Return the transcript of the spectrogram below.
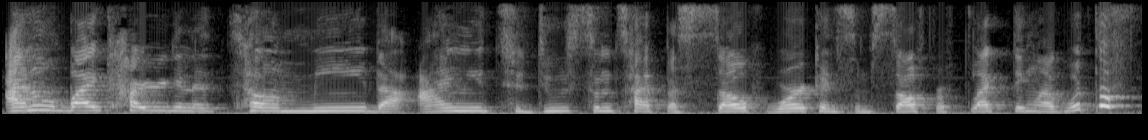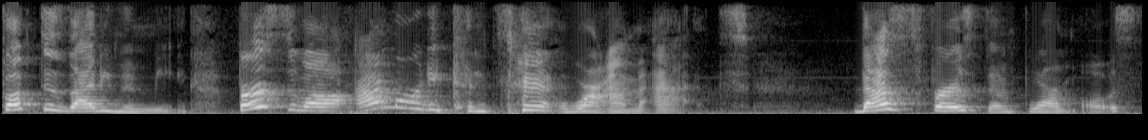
I don't like how you're gonna tell me that I need to do some type of self work and some self reflecting. Like, what the fuck does that even mean? First of all, I'm already content where I'm at. That's first and foremost.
